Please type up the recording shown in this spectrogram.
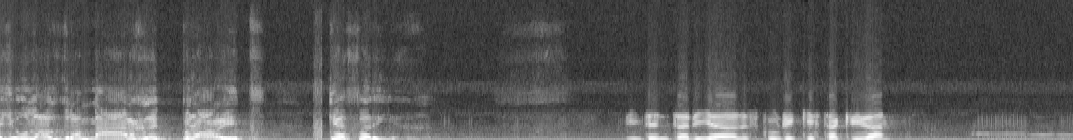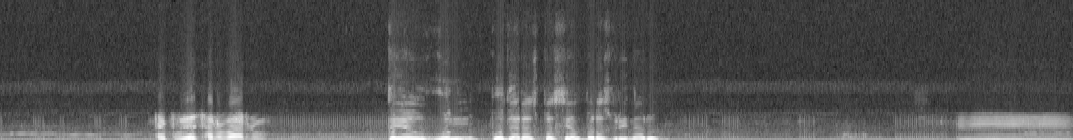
i un altre, Margit Proid! Què faria? Intentaria descobrir qui està cridant. Per poder salvar-lo. Té algun poder especial per esbrinar-ho? Mm,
